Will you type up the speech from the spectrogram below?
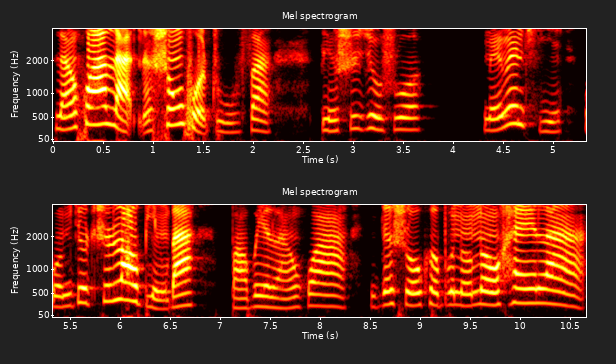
兰花懒得生火煮饭，饼师就说：“没问题，我们就吃烙饼吧，宝贝兰花，你的手可不能弄黑啦。”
